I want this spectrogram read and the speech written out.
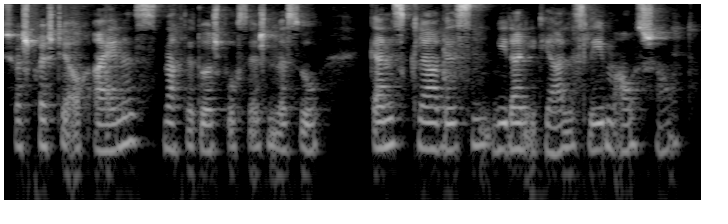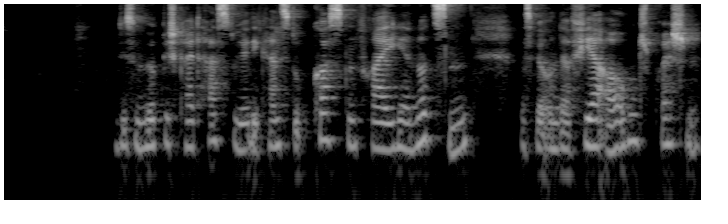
ich verspreche dir auch eines, nach der Durchbruchsession wirst du ganz klar wissen, wie dein ideales Leben ausschaut. Und diese Möglichkeit hast du hier, die kannst du kostenfrei hier nutzen, dass wir unter vier Augen sprechen.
